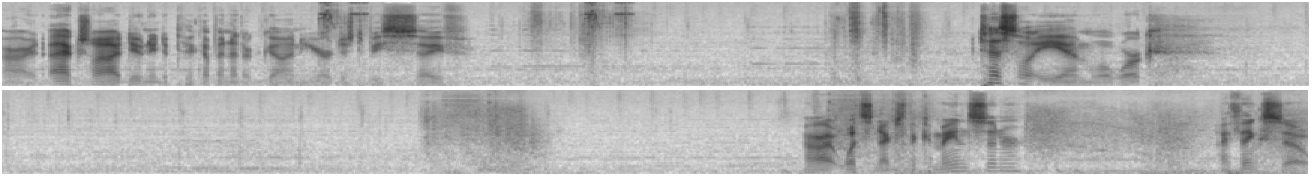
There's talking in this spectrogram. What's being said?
Alright, actually I do need to pick up another gun here, just to be safe. Tesla EM will work. Alright, what's next? The command center? I think so.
